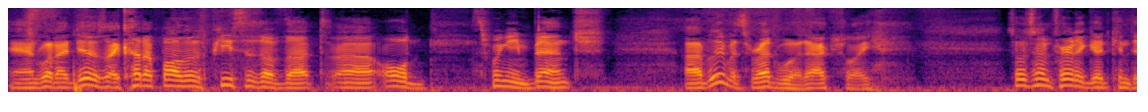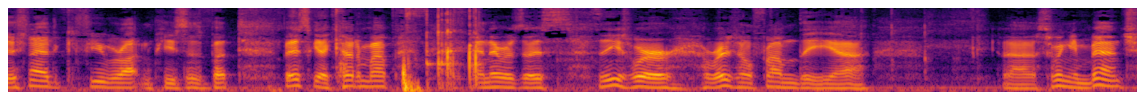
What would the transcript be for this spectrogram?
And what I did is I cut up all those pieces of that uh, old swinging bench. I believe it's redwood actually. So it's in fairly good condition. I had a few rotten pieces, but basically I cut them up and there was this, these were original from the uh, uh, swinging bench.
